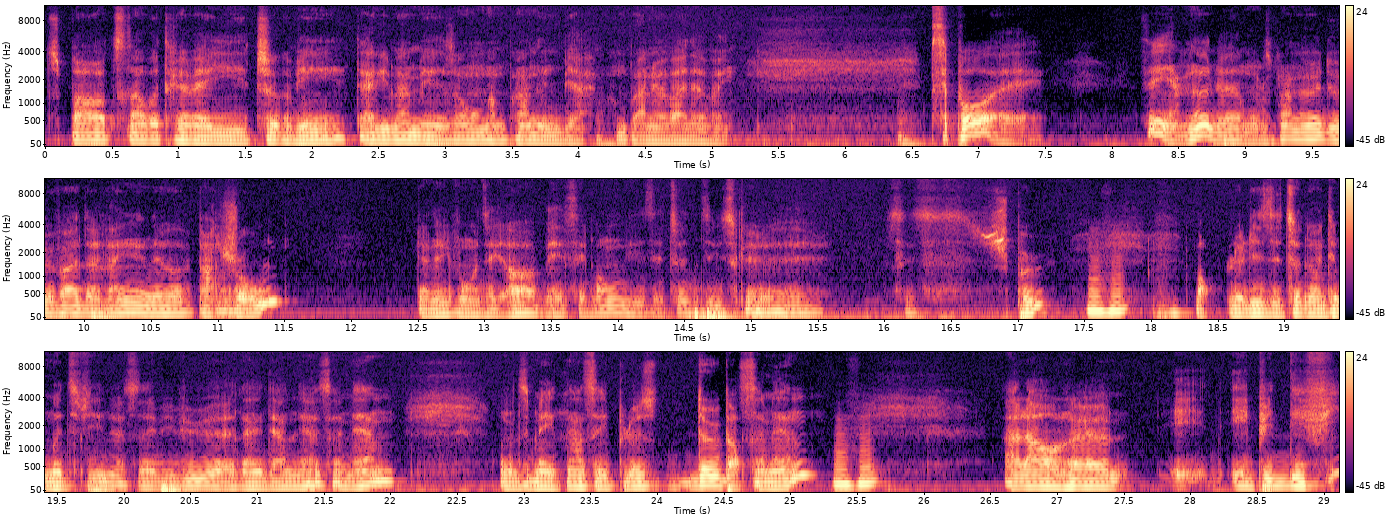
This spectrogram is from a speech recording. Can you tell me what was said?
Tu pars, tu t'en vas travailler, tu reviens, tu arrives à la maison, on va me prendre une bière, on va me prendre un verre de vin. Puis C'est pas. euh, tu sais, il y en a, là, on se prendre un, deux verres de vin là, par jour. Il y en a qui vont dire Ah, ben c'est bon, les études disent que euh, je peux. Mhm. Bon, là, les études ont été modifiées. Là, vous avez vu euh, dans les dernières semaines. On dit maintenant c'est plus deux par semaine. Mhm. Alors, euh, et, et puis le défi,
